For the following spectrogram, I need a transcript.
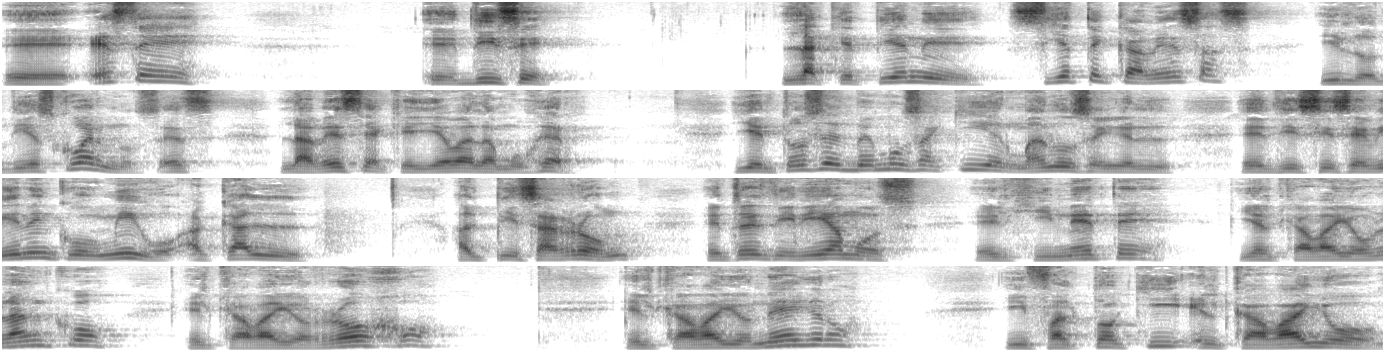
Eh, este eh, dice, la que tiene siete cabezas y los diez cuernos, es la bestia que lleva la mujer. Y entonces vemos aquí, hermanos, en el, eh, si se vienen conmigo acá al, al pizarrón, entonces diríamos el jinete y el caballo blanco, el caballo rojo, el caballo negro, y faltó aquí el caballo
